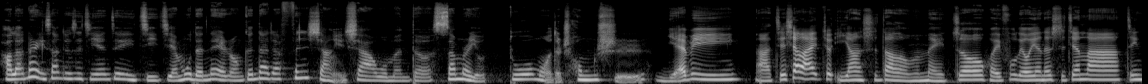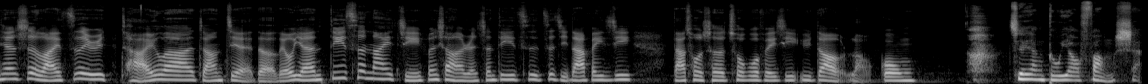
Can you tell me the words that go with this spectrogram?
好了，那以上就是今天这一集节目的内容，跟大家分享一下我们的 summer 有多么的充实。耶！那接下来就一样是到了我们每周回复留言的时间啦。今天是来自于 Tyler 张姐的留言，第一次那一集分享了人生第一次自己搭飞机，搭错车，错过飞机，遇到老公，这样都要放闪。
